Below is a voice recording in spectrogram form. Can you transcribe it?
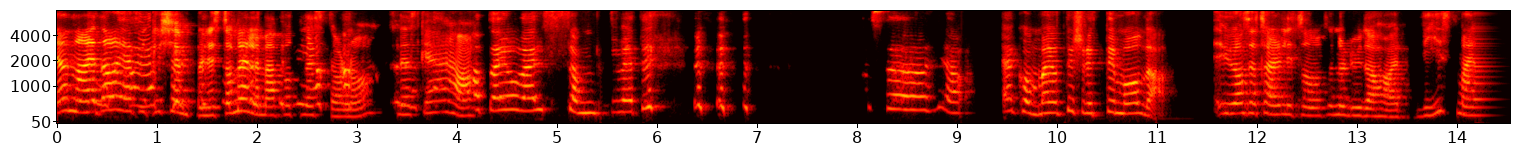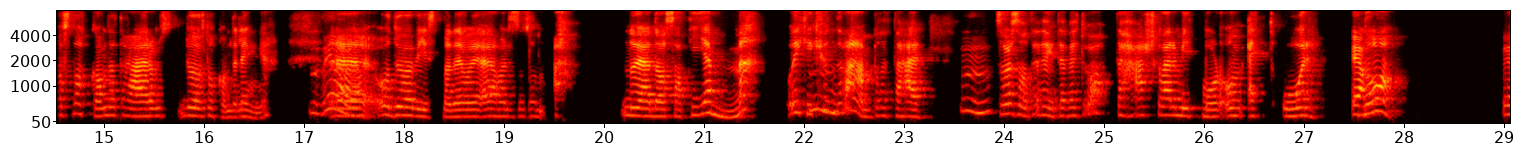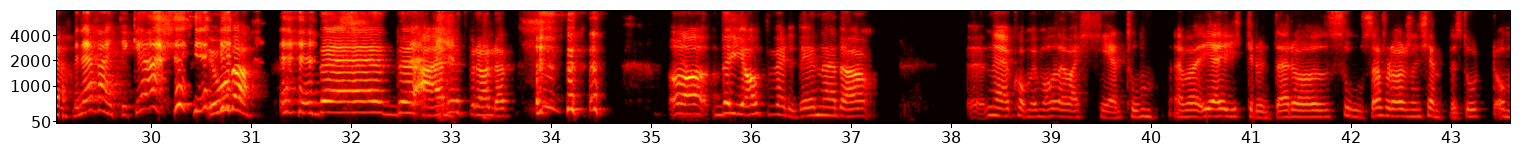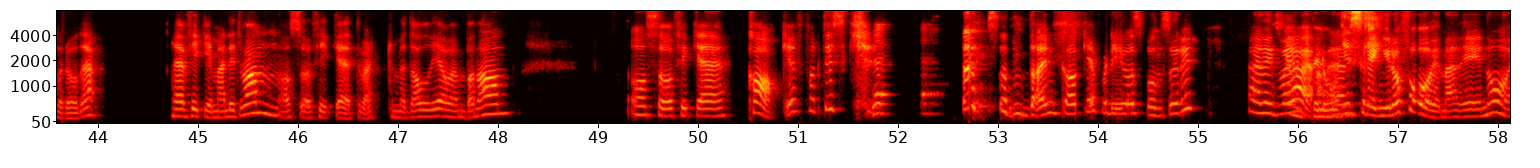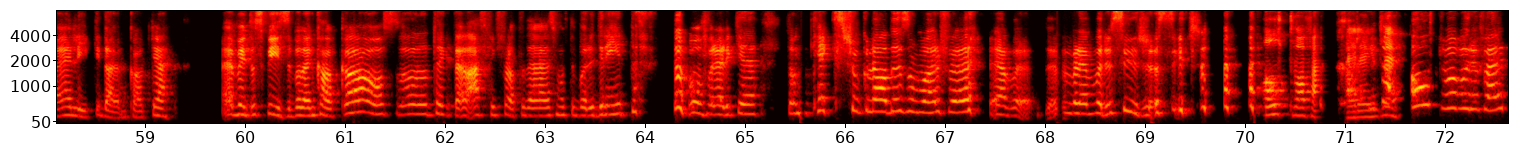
Ja, nei da, jeg fikk jo kjempelyst til å melde meg på neste år nå. Det skal jeg ha. At det er jo hver centimeter. Så ja. Jeg kom meg jo til slutt i mål, da. Uansett så er det litt sånn at når du da har vist meg og snakka om dette her, du har snakka om det lenge, eh, og du har vist meg det, og jeg var liksom sånn ah, Når jeg da satt hjemme og ikke Mm. kunne være med på dette her, Mm. så var det sånn at jeg tenkte vet du hva, det her skal være mitt mål om ett år. Ja. Nå. Ja. Men jeg veit ikke. Jo da, det, det er et bra løp. og det hjalp veldig når jeg da når jeg kom i mål, jeg var helt tom. Jeg, var, jeg gikk rundt der og sosa, for det var et sånn kjempestort område. Jeg fikk i meg litt vann, og så fikk jeg etter hvert medalje og en banan. Og så fikk jeg kake, faktisk. sånn daimkake, for de var sponsorer. Jeg tenkte bare, ja, ja, jeg trenger å få i meg noe. Jeg liker daimkake. Jeg begynte å spise på den kaka, og så tenkte jeg nei, fy flate, det smakte bare drit. Hvorfor er det ikke sånn kekssjokolade som var før? Jeg bare, det ble bare surere og surere. Alt var feil, egentlig. Alt var bare feil.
